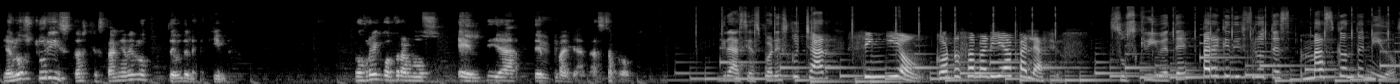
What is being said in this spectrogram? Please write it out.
y a los turistas que están en el hotel de la esquina. Nos reencontramos el día de mañana. Hasta pronto. Gracias por escuchar Sin Guión con Rosa María Palacios. Suscríbete para que disfrutes más contenidos.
